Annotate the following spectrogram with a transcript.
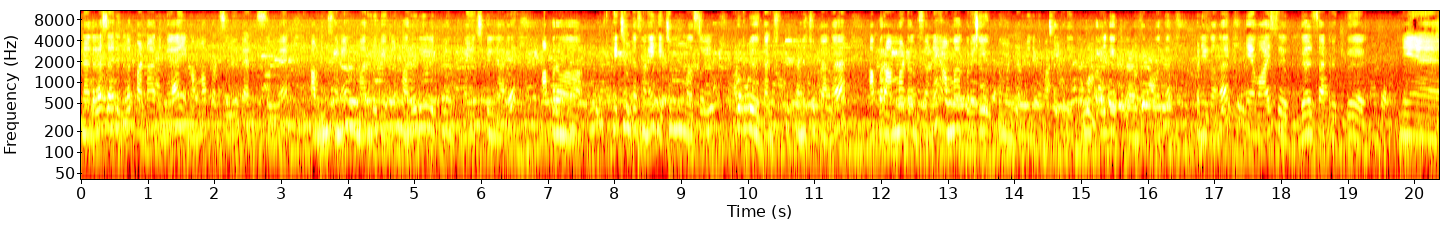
நான் இதெல்லாம் சார் இதெல்லாம் பண்ணாதீங்க. எங்கள் அம்மா அப்பா சொல்லுவேன் பேரண்ட்ஸ் சொல்லுவேன் அப்படின்னு சொன்னேன். மறுபடியும் கேட்கல மறுபடியும் இடுப்பில் கை வச்சு கிள்ளினாரு அப்புறம் ஹெச்எம்கிட்ட சொன்னேன் ஹெச்எம் சொல்லி கூப்பிட்டு கணிச்சு கணிச்சு விட்டாங்க அப்புறம் அம்மாட்ட வந்து சொன்னேன் அம்மா குறைதி இம்ப்ரூவ்மெண்ட் அப்படின்னு மக்கள் இம்ப்ரூவ்மெண்ட் வந்து பண்ணியிருக்காங்க. என் வாய்ஸ் கேர்ள்ஸ் ஆட் இருக்கு. என்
